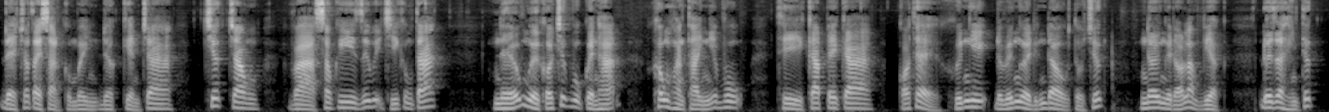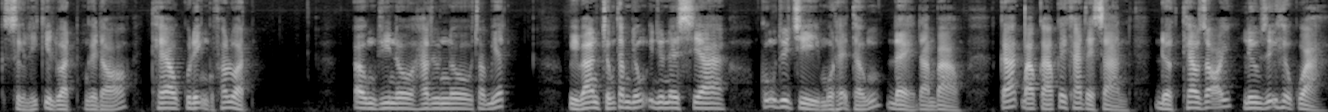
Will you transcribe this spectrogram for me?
để cho tài sản của mình được kiểm tra trước trong và sau khi giữ vị trí công tác. Nếu người có chức vụ quyền hạn không hoàn thành nghĩa vụ thì KPK có thể khuyến nghị đối với người đứng đầu tổ chức nơi người đó làm việc đưa ra hình thức xử lý kỷ luật người đó theo quy định của pháp luật. Ông Gino Haruno cho biết, Ủy ban chống tham nhũng Indonesia cũng duy trì một hệ thống để đảm bảo các báo cáo kê khai tài sản được theo dõi, lưu giữ hiệu quả.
